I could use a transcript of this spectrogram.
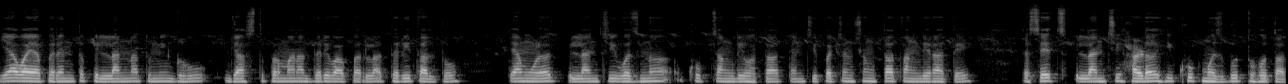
या वयापर्यंत पिल्लांना तुम्ही गहू जास्त प्रमाणात जरी वापरला तरी चालतो. त्यामुळं पिल्लांची वजनं खूप चांगली होतात त्यांची पचनक्षमता चांगली राहते. तसेच पिल्लांची हाडं ही खूप मजबूत होतात.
